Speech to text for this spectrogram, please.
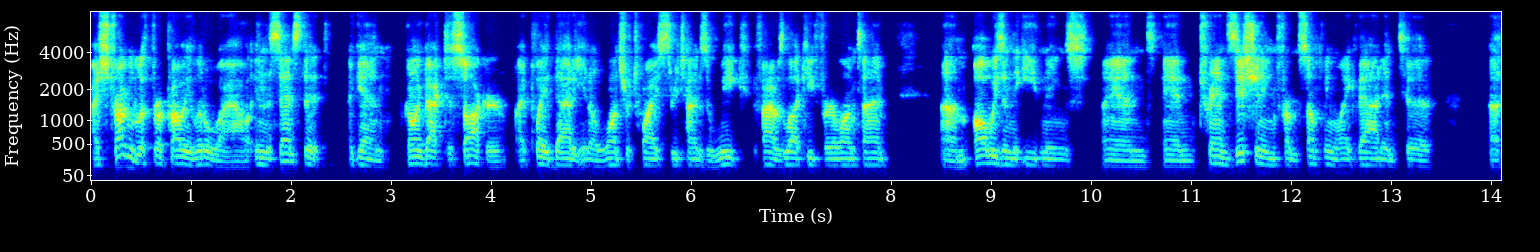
I struggled with for probably a little while in the sense that again, going back to soccer, I played that you know once or twice, three times a week if I was lucky for a long time. Um, always in the evenings and and transitioning from something like that into a,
